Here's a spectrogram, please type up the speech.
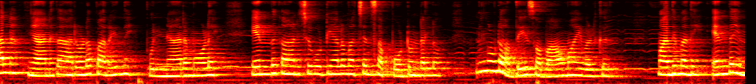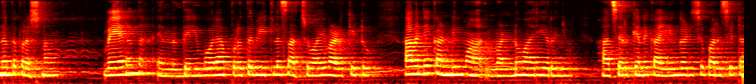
അല്ല ഞാനിത് ആരോടാ പറയുന്നേ? പുന്നാരമോളെ എന്ത് കാണിച്ചു കൂട്ടിയാലും അച്ഛൻ സപ്പോർട്ടുണ്ടല്ലോ നിങ്ങളുടെ അതേ സ്വഭാവമായി ഇവൾക്ക്. മതി മതി എന്താ ഇന്നത്തെ പ്രശ്നം? വേറെന്താ? എന്നത്തെയും പോലെ അപ്പുറത്തെ വീട്ടിലെ സച്ചുവായി വഴക്കിട്ടു. അവന്റെ കണ്ണിൽ മാ മണ്ണു വാരി എറിഞ്ഞു. ആ ചെറുക്കന്റെ കയ്യും കടിച്ചു പറിച്ചിട്ട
